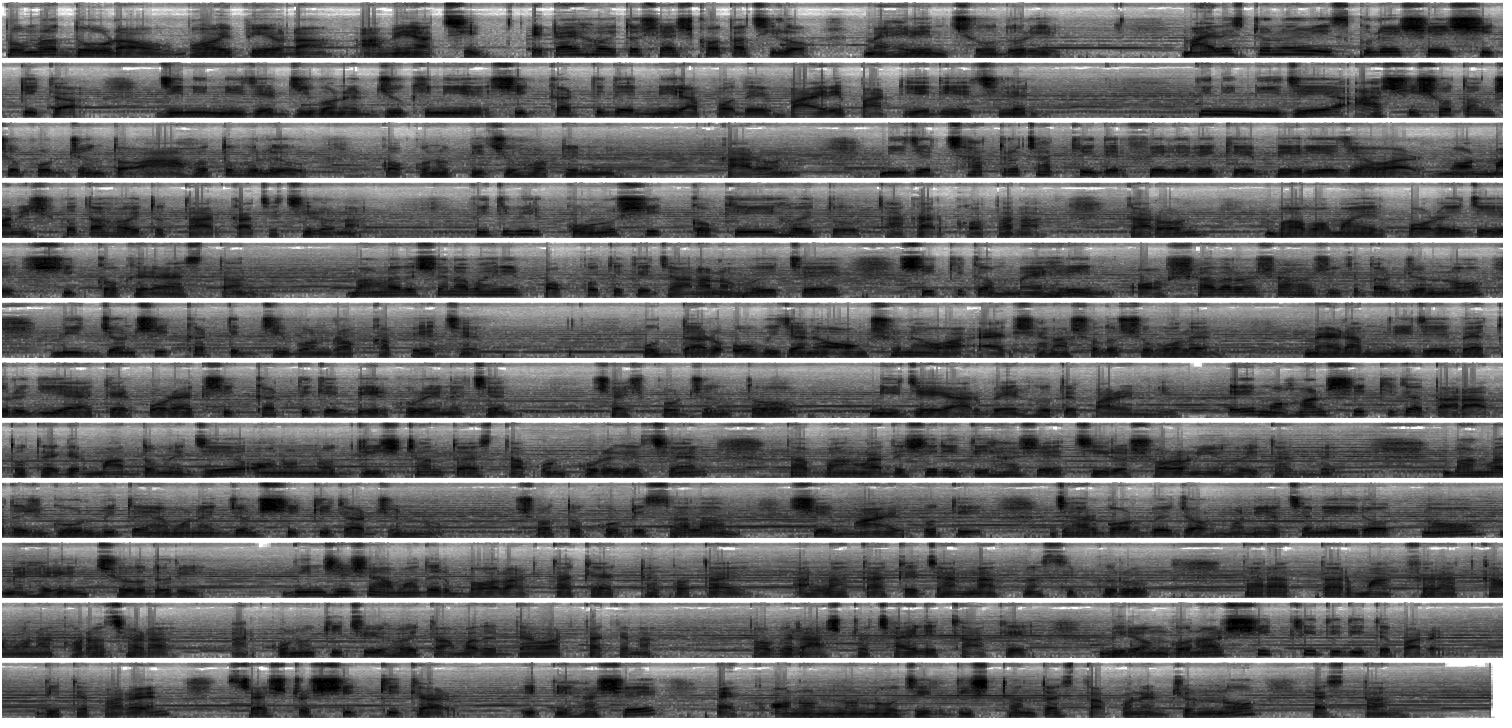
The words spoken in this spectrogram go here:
তোমরা দৌড়াও, ভয় পেও না, আমি আছি। এটাই হয়তো শেষ কথা ছিল মেহরিন চৌধুরীর। মাইলস্টোনের স্কুলের সেই শিক্ষিকা, যিনি নিজের জীবনের ঝুঁকি নিয়ে শিক্ষার্থীদের নিরাপদে বাইরে পাঠিয়ে দিয়েছিলেন। তিনি নিজে আশি শতাংশ পর্যন্ত আহত হলেও কখনো পিছু হটেননি। কারণ, নিজের ছাত্রছাত্রীদের ফেলে রেখে বেরিয়ে যাওয়ার মন মানসিকতা হয়তো তার কাছে ছিল না। পৃথিবীর কোনো শিক্ষকেই হয়তো থাকার কথা না। কারণ বাবা মায়ের পরে যে শিক্ষকের স্থান বাংলাদেশ সেনাবাহিনীর পক্ষ থেকে জানানো হয়েছে, শিক্ষিকা মেহরিন অসাধারণ সাহসিকতার জন্য বিশজন শিক্ষার্থীর জীবন রক্ষা পেয়েছে। উদ্ধার অভিযানে অংশ নেওয়া এক সেনা সদস্য বলেন, ম্যাডাম নিজেই ভেতরে গিয়ে একের পর এক শিক্ষার্থীকে বের করে এনেছেন। শেষ পর্যন্ত নিজেই আর বের হতে পারেননি। এই মহান শিক্ষিকা তার আত্মত্যাগের মাধ্যমে যে অনন্য দৃষ্টান্ত স্থাপন করে গেছেন, তা বাংলাদেশের ইতিহাসে চিরস্মরণীয় হয়ে থাকবে। বাংলাদেশ গর্বিত এমন একজন শিক্ষিকার জন্য। শত কোটি সালাম সে মায়ের প্রতি, যার গর্বে জন্ম নিয়েছেন এই রত্ন মেহেরিন চৌধুরী। দিন শেষে আমাদের বলার তাকে একটা কথাই আল্লাহ তাকে জান্নাত নাসিব করুক, তার আত্মার মাগফেরাত কামনা করা ছাড়া আর কোনো কিছুই হয়তো আমাদের দেওয়ার থাকে না। তবে রাষ্ট্র চাইলে তাকে বীরঙ্গনার স্বীকৃতি দিতে পারেন। দিতে পারেন শ্রেষ্ঠ শিক্ষিকার ইতিহাসে এক অনন্য নজির দৃষ্টান্ত স্থাপনের জন্য স্থান।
